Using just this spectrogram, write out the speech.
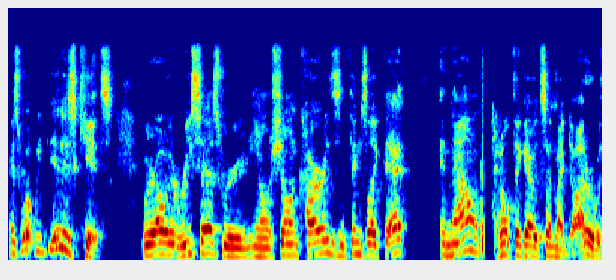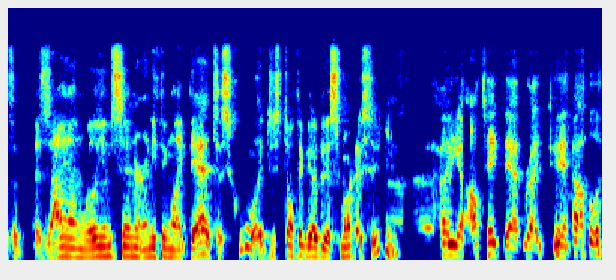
That's what we did as kids. We were out at recess. We were, you know, showing cards and things like that. And now I don't think I would send my daughter with a, a Zion Williamson or anything like that to school. I just don't think that would be a smart decision. Uh, yeah, I'll take that right now.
